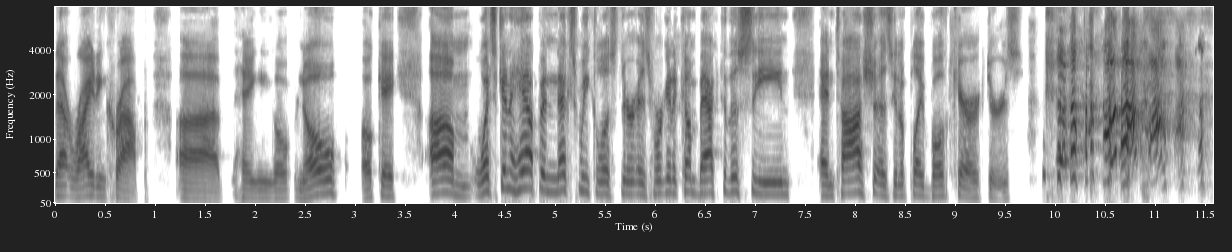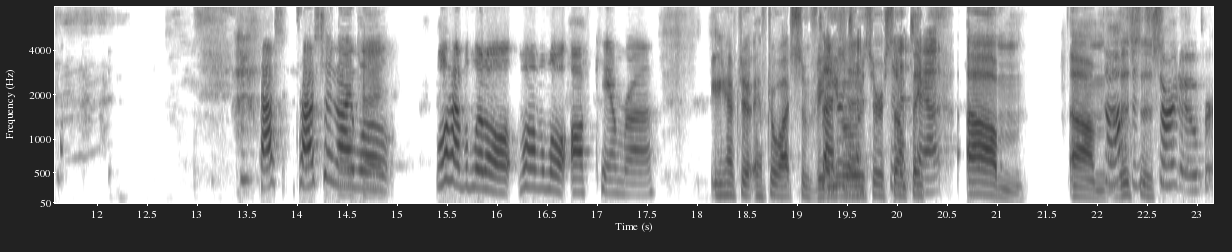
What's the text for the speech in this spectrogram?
That riding crop uh, hanging over. No, okay. Um, what's going to happen next week, listener, is we're going to come back to the scene, and Tasha is going to play both characters. Tasha, Tasha and I Okay. will we'll have a little we'll have a little off camera. You have to have to watch some videos or something. Um, um, Stop this and is start over.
